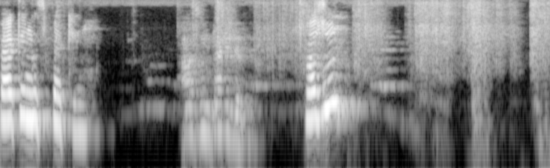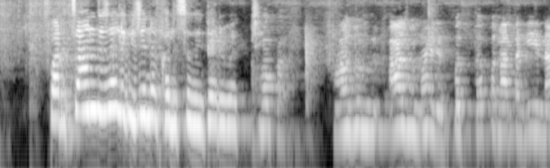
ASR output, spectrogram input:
पॅकिंगच पॅकिंग अजून राहिलं अजून? पर चांदी झाली की जिना खाली सगळी कॅरी बॅगची अजून अजून राहिलेत पत्त पण आता हे ना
